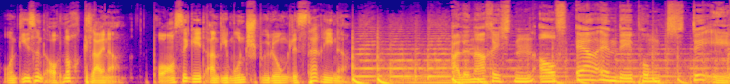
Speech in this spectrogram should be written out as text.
Und die sind auch noch kleiner. Bronze geht an die Mundspülung Listerine. Alle Nachrichten auf rnd.de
